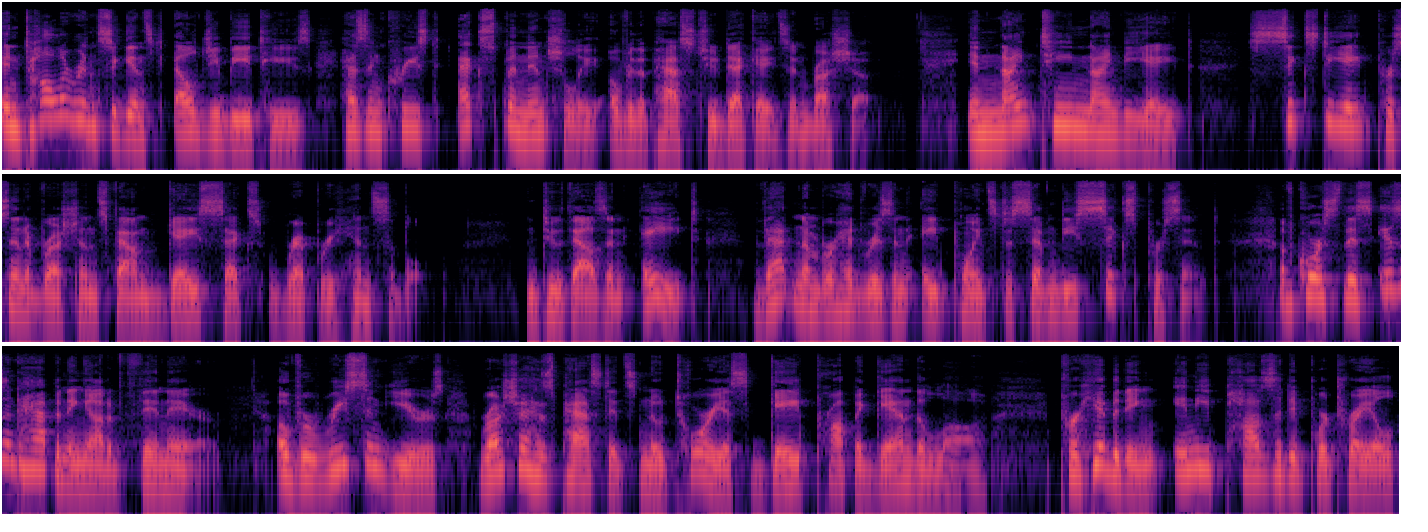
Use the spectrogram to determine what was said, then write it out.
Intolerance against LGBTs has increased exponentially over the past two decades in Russia. In 1998, 68% of Russians found gay sex reprehensible. In 2008, that number had risen 8 points to 76%. Of course, this isn't happening out of thin air. Over recent years, Russia has passed its notorious gay propaganda law, prohibiting any positive portrayal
